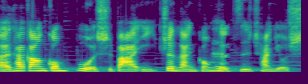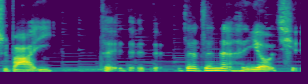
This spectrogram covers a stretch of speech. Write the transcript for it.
呃，他刚公布了十八亿，正南宫的资产有十八亿。对对对，这真的很有钱。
